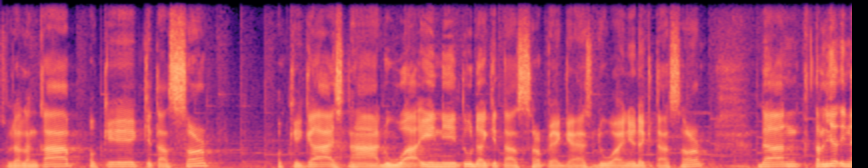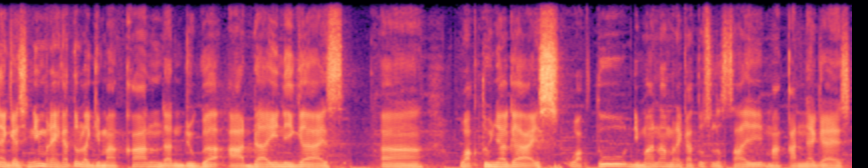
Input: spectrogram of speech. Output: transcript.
sudah lengkap oke okay, kita serve. Oke okay, guys nah dua ini itu udah kita serve ya guys. Dua ini udah kita serve. Dan terlihat ini ya guys ini mereka tuh lagi makan dan juga ada ini guys. Uh, waktunya guys. Waktu di mana mereka tuh selesai makannya guys.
